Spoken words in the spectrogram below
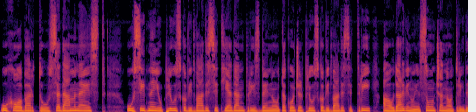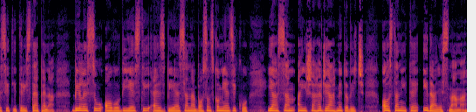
u Hobartu 17, u Sidneju pljuskovi 21, Brisbaneu također pljuskovi 23, a u Darwinu je sunčano 33 stepena. Bile su ovo vijesti SBS-a na bosanskom jeziku. Ja sam Aisha Hadži Ahmetović. Ostanite i dalje s nama.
